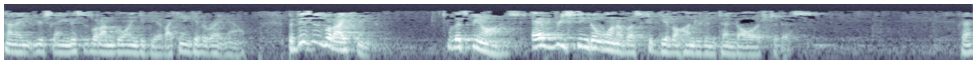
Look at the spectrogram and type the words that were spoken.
kind of you're saying, this is what I'm going to give. I can't give it right now. But this is what I think. Let's be honest. Every single one of us could give $110 to this. Okay?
